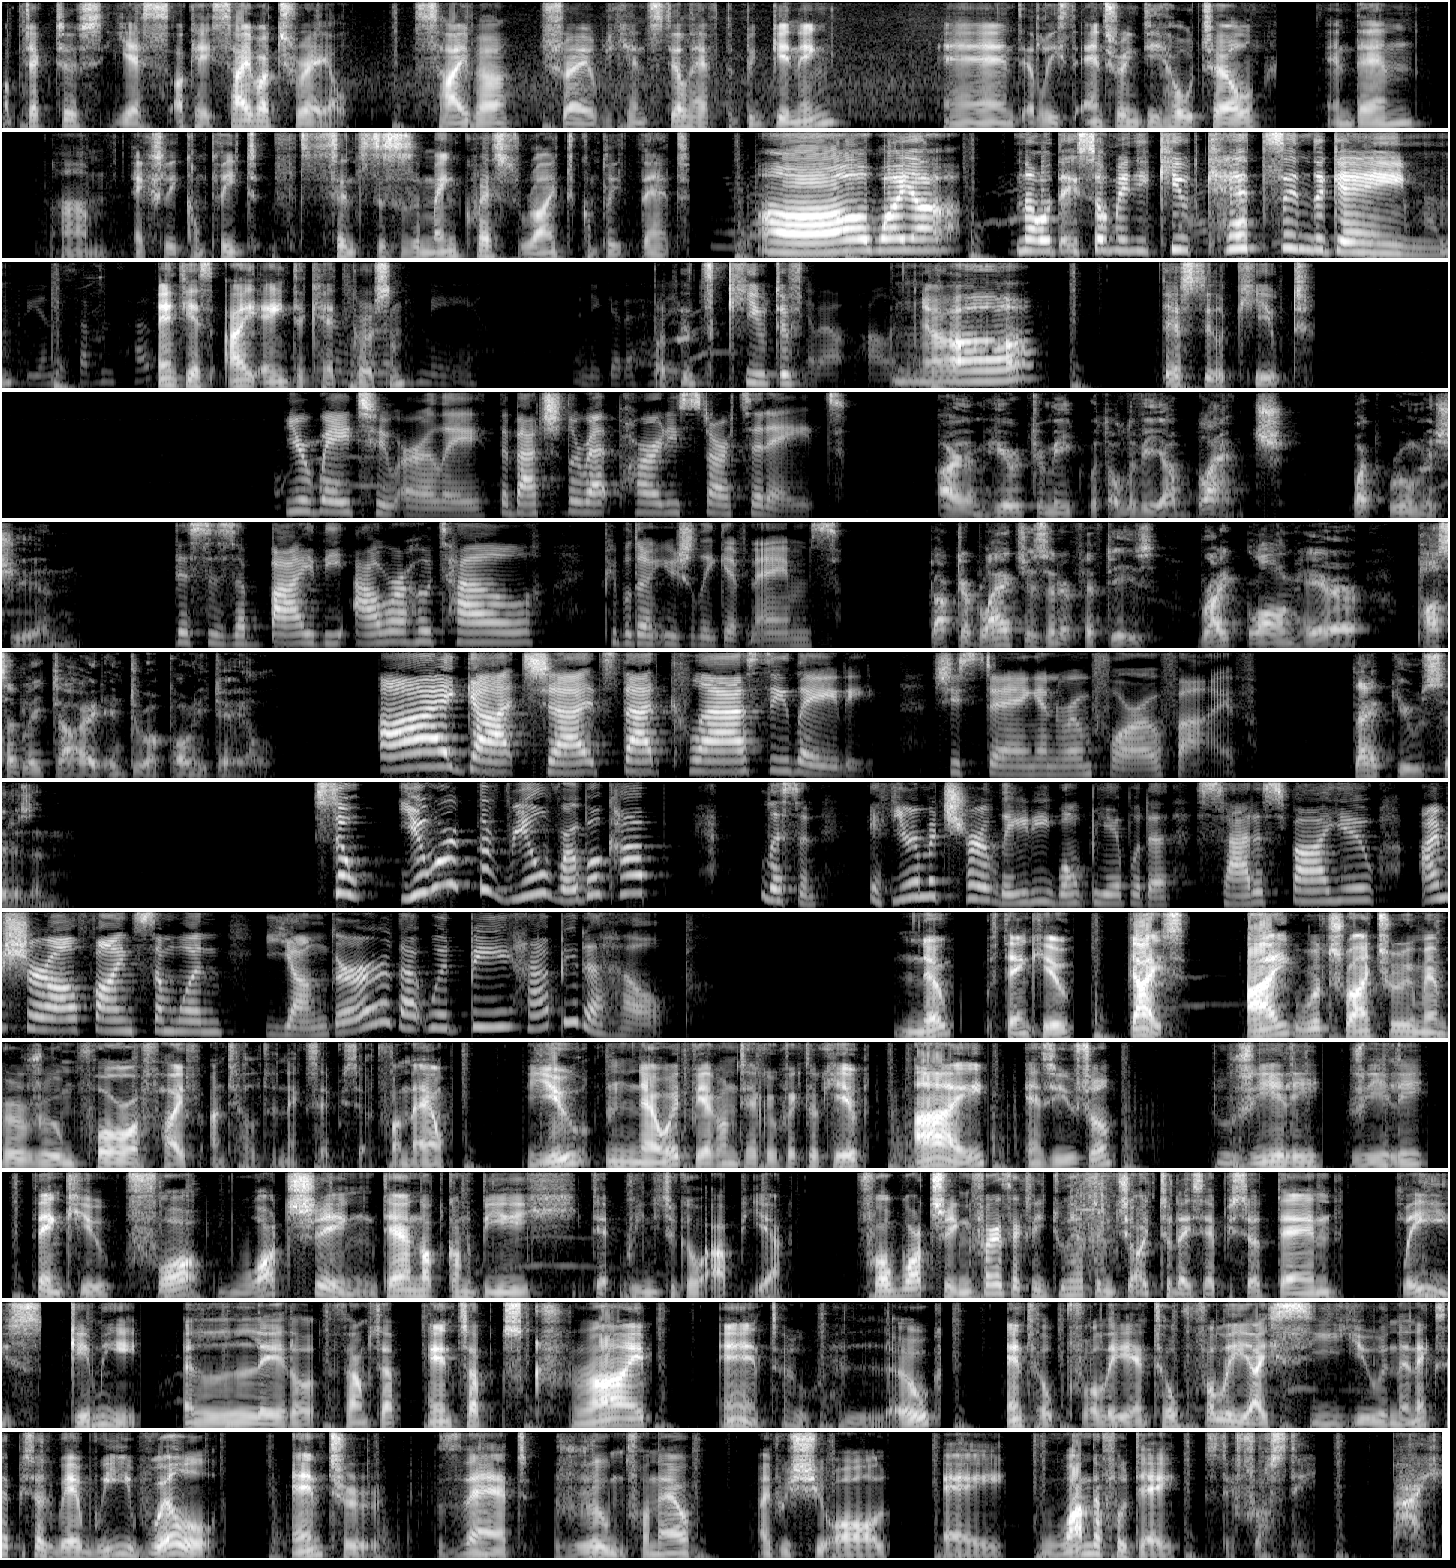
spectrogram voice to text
Objectives? Yes. Okay, Cyber Trail. Cyber Trail. We can still have the beginning and at least entering the hotel and then um, actually complete, since this is a main quest, right? Complete that. Oh, why are nowadays so many cute cats in the game? And yes, I ain't a cat person. But it's cute if... Oh, they're still cute. You're way too early. The bachelorette party starts at 8. I am here to meet with Olivia Blanche. What room is she in? This is a by the hour hotel. People don't usually give names. Dr. Blanche is in her 50s, bright long hair, possibly tied into a ponytail. I gotcha. It's that classy lady. She's staying in room 405. Thank you, citizen. So, you aren't the real Robocop? Listen, if your mature lady won't be able to satisfy you, I'm sure I'll find someone younger that would be happy to help. Nope, thank you. Guys, I will try to remember room 4 or 5 until the next episode. For now, you know it. We are going to take a quick look here. I, as usual, really, really thank you for watching. They're not going to be... That we need to go up, yeah. For watching. If guys actually do have enjoyed today's episode, then please give me a little thumbs up and subscribe. And, oh, hello. And hopefully, and hopefully I see you in the next episode where we will enter that room. For now, I wish you all a wonderful day. Stay frosty. Bye.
